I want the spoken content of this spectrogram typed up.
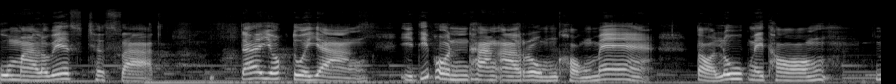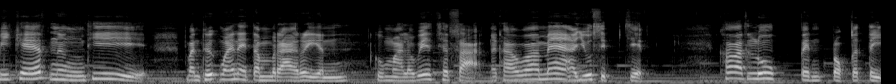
กุมารเวชศาสตร์ ได้ยกตัวอย่าง อิทธิพลทางอารมณ์ของแม่ต่อลูกในท้อง มีเคสหนึ่งที่บันทึกไว้ในตำราเรียนกุมารเวชศาสตร์นะคะว่าแม่อายุ 17คลอดลูกเป็นปกติ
